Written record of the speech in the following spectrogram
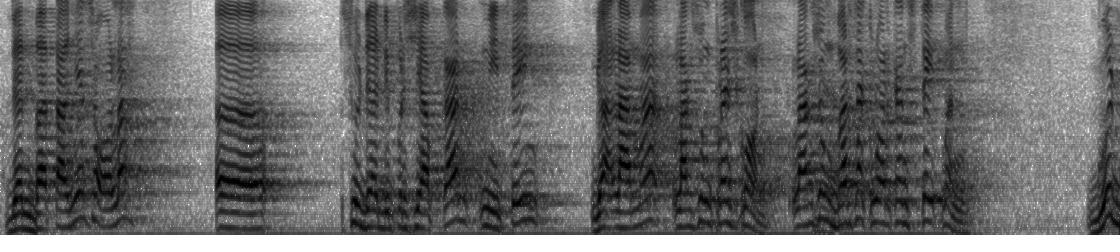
Dan batalnya seolah uh, sudah dipersiapkan meeting nggak lama langsung preskon langsung Barca keluarkan statement. Gue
